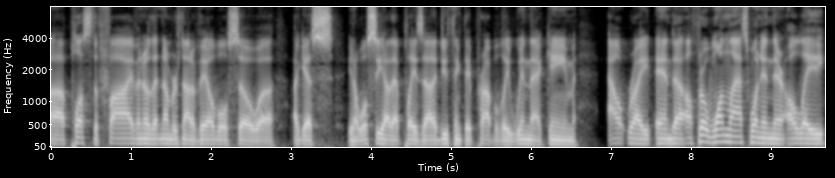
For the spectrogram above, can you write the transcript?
uh, plus the five. I know that number's not available. So uh, I guess, you know, we'll see how that plays out. I do think they probably win that game outright. And uh, I'll throw one last one in there. I'll lay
